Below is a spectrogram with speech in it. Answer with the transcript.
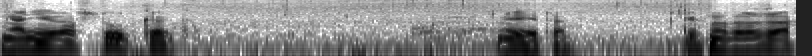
Они растут как это, как на дрожжах.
